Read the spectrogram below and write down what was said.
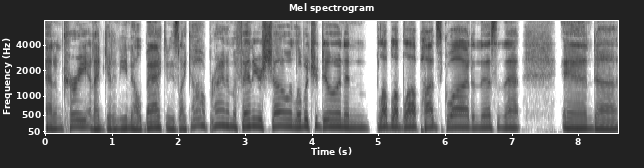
Adam Curry and I'd get an email back and he's like, Oh, Brian, I'm a fan of your show and love what you're doing and blah, blah, blah, pod squad and this and that. And, uh,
